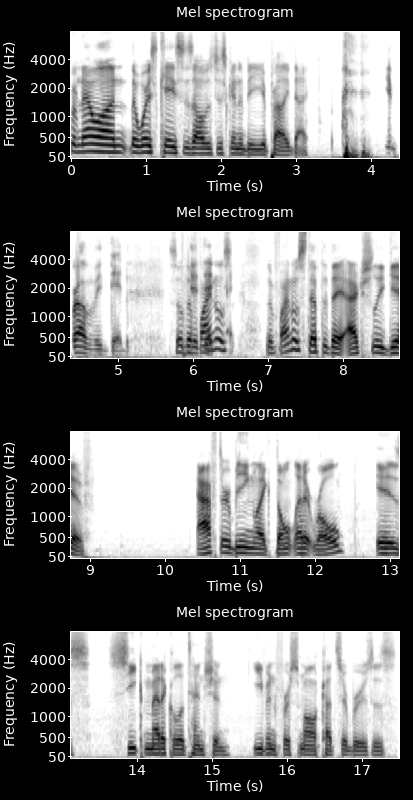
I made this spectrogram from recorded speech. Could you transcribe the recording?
From now on, the worst case is always just going to be you probably die. You probably did. So the You did final, the final step that they actually give after being like, "Don't let it roll," is seek medical attention, even for small cuts or bruises,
